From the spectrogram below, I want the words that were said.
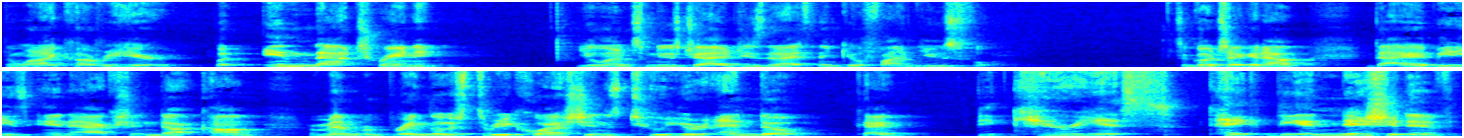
than what I cover here, but in that training, you'll learn some new strategies that I think you'll find useful. So go check it out, diabetesinaction.com. Remember, bring those three questions to your endo, okay? Be curious. Take the initiative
